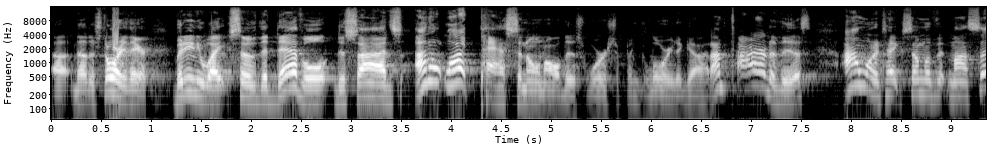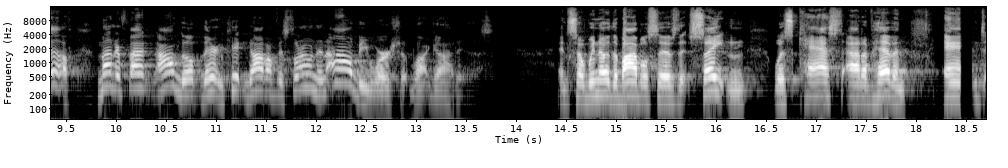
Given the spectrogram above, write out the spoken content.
uh, another story there. But anyway, so the devil decides, I don't like passing on all this worship and glory to God. I'm tired of this. I want to take some of it myself. Matter of fact, I'll go up there and kick God off his throne and I'll be worshiped like God is. And so we know the Bible says that Satan was cast out of heaven. And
